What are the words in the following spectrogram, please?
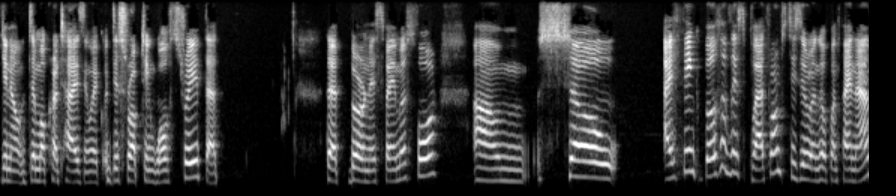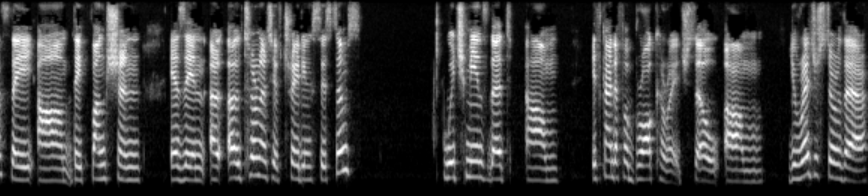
you know democratizing like disrupting Wall Street that that Byrne is famous for. Um, so I think both of these platforms, T0 and Open Finance, they um, they function as in uh, alternative trading systems which means that um, it's kind of a brokerage. So um, you register there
